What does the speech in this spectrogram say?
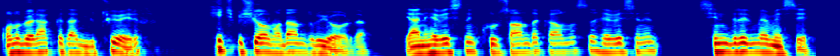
onu böyle hakikaten yutuyor herif. Hiçbir şey olmadan duruyor orada. Yani hevesinin kursağında kalması, hevesinin sindirilmemesi,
